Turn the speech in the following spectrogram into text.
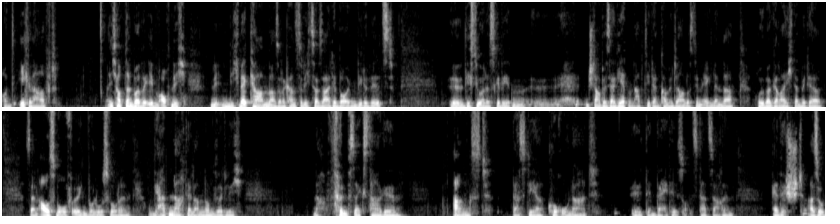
und ekelhaft. Ich habe dann, weil wir eben auch nicht, nicht wegkamen, also da kannst du dich zur Seite beugen, wie du willst, äh, die Stewardess gebeten, äh, einen Stapel Servietten, habe die dann kommentarlos dem Engländer rübergereicht, damit er seinen Auswurf irgendwo los wurde. Und wir hatten nach der Landung wirklich nach fünf, sechs Tagen Angst, dass der Corona hat, äh, denn da hätte es uns Tatsache erwischt. Also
